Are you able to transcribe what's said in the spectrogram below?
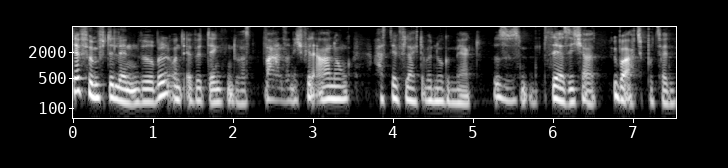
der fünfte Lendenwirbel und er wird denken, du hast wahnsinnig viel Ahnung, hast dir vielleicht aber nur gemerkt, das ist sehr sicher, über 80 Prozent,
